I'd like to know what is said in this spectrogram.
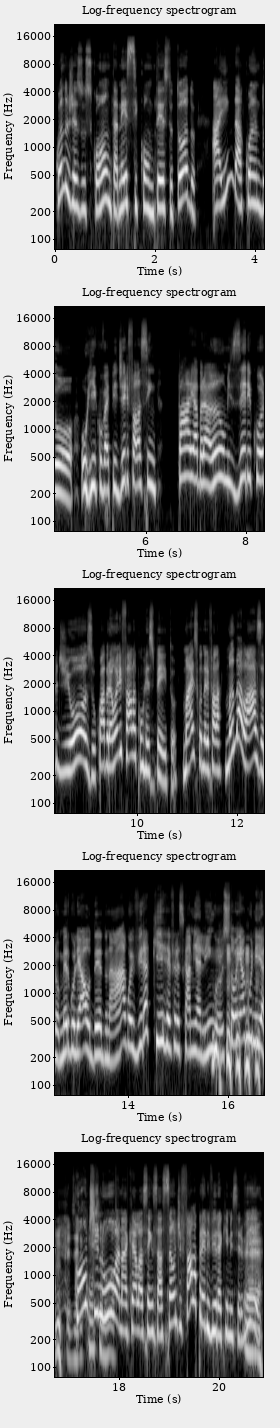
Quando Jesus conta nesse contexto todo, ainda quando o rico vai pedir, ele fala assim: Pai Abraão, misericordioso. Com Abraão ele fala com respeito. Mas quando ele fala, manda Lázaro mergulhar o dedo na água e vir aqui refrescar minha língua, eu estou em agonia. Dizer, ele Continua naquela sensação de fala pra ele vir aqui me servir. É,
